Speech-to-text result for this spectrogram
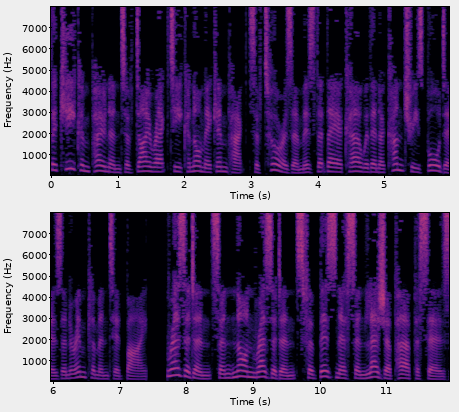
The key component of direct economic impacts of tourism is that they occur within a country's borders and are implemented by residents and non-residents for business and leisure purposes.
